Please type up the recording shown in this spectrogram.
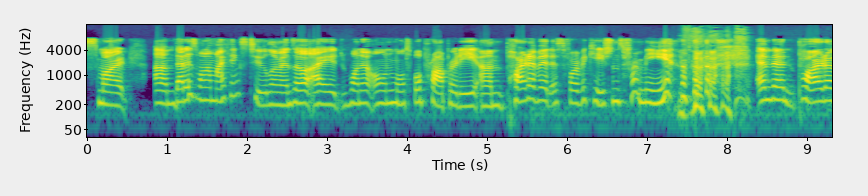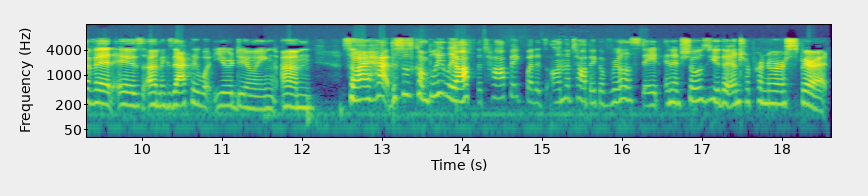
smart. Um, that is one of my things too, Lorenzo. I want to own multiple property. Um, part of it is for vacations for me, and then part of it is um, exactly what you're doing. Um, so I had this is completely off the topic, but it's on the topic of real estate, and it shows you the entrepreneur spirit.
